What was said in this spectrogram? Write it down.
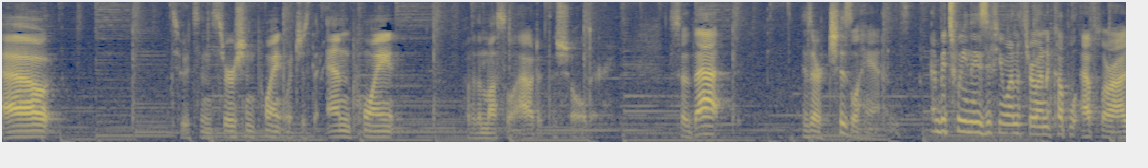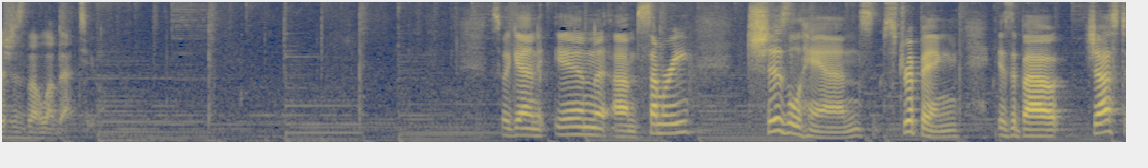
out to its insertion point, which is the end point of the muscle out at the shoulder. So that is our chisel hands. And between these, if you want to throw in a couple effleurages, they'll love that too. So again, in um, summary, chisel hands, stripping, is about just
